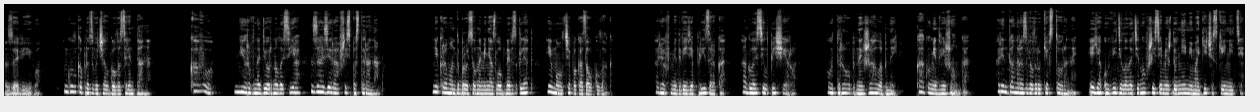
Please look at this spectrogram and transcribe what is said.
«Зови его», – гулко прозвучал голос Рентана. «Кого?» – нервно дернулась я, заозиравшись по сторонам. Некромант бросил на меня злобный взгляд и молча показал кулак. Рев медведя-призрака огласил пещеру. Утробный, жалобный, как у медвежонка. Рентан развел руки в стороны, и я увидела натянувшиеся между ними магические нити.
